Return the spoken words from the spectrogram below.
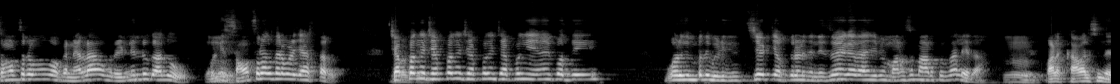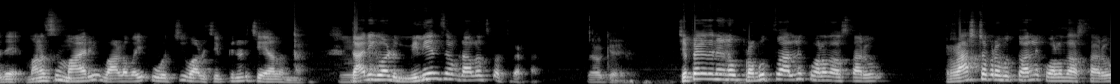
సంవత్సరం ఒక నెల ఒక రెండు నెలలు కాదు. కొన్ని. సంవత్సరాల తరబడి చేస్తారు. చెప్పంగా చెప్పంగా చెప్పంగా చెప్పంగా ఏమైపోద్ది? ఓడి దింపది వీడి ఇచ్చేటి చెప్తున్నాడు ఇది నిజమే కదా అని చెప్పి మనసు మారుతుందా లేదా? వాళ్ళకి కావాల్సింది అదే. మనసు మారి వాళ్ళ వైపు వచ్చి వాళ్ళు చెప్పినట్టు చేయాలన్నమాట. దానికి వాళ్ళు మిలియన్స్ ఆఫ్ డాలర్స్ ఖర్చు పెడతారు. ఓకే. చెప్పే కదా నేను ప్రభుత్వాలని కూలదోస్తారు రాష్ట్ర ప్రభుత్వాలని కూలదోస్తారు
